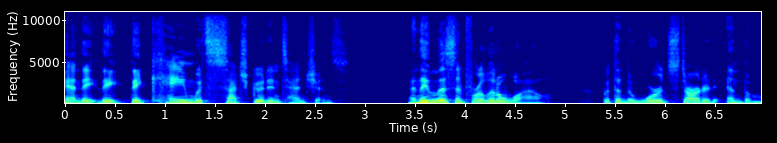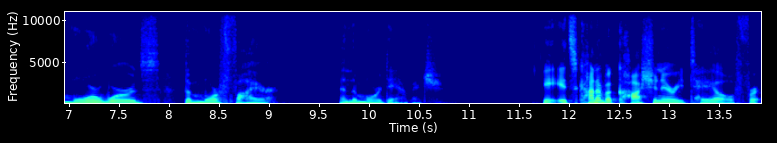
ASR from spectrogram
Man, they, they, they came with such good intentions and they listened for a little while. But then the words started, and the more words, the more fire and the more damage. It's kind of a cautionary tale for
